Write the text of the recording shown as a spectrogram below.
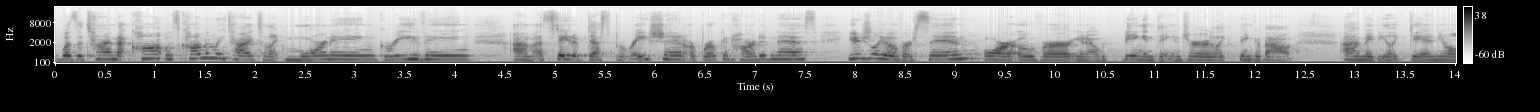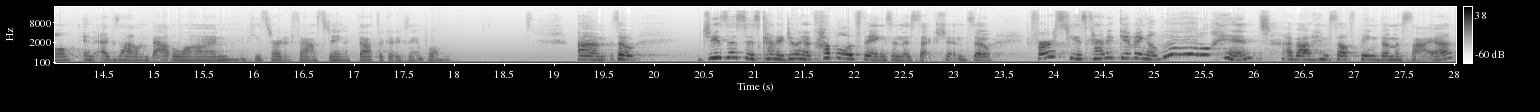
was a time that com- was commonly tied to like mourning, grieving, um, a state of desperation or brokenheartedness, usually over sin or over, you know, being in danger. Like, think about uh, maybe like Daniel in exile in Babylon, and he started fasting. Like, that's a good example. Um, so, Jesus is kind of doing a couple of things in this section. So, first, he's kind of giving a little hint about himself being the Messiah.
